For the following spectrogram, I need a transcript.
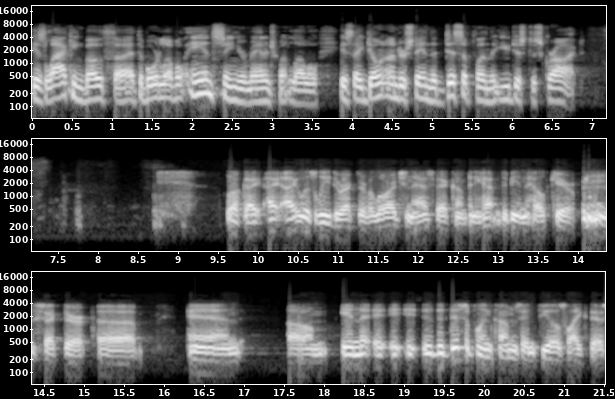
is lacking both uh, at the board level and senior management level is they don't understand the discipline that you just described. Look, I, I, I, was lead director of a large NASDAQ company, happened to be in the healthcare sector. Uh, and um, in the, it, it, the discipline comes and feels like this.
